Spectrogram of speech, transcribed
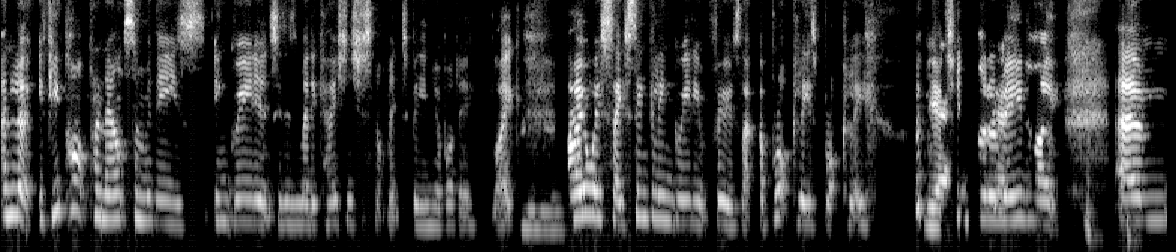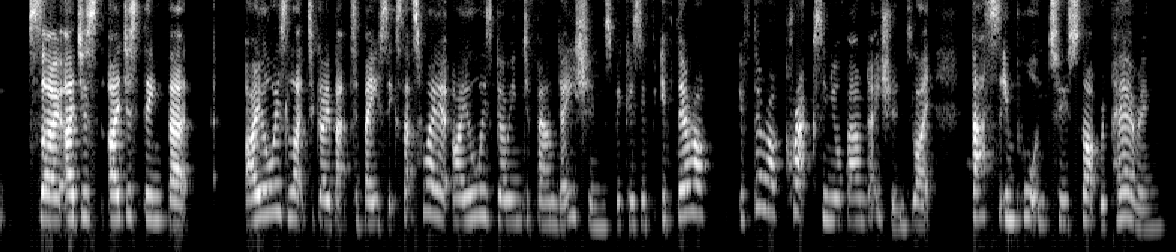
And look, if you can't pronounce some of these ingredients in these medications, it's just not meant to be in your body. Like I always say, single ingredient foods, like a broccoli is broccoli. Yeah. Do you know what I mean? Like, um, so I just, I just think that I always like to go back to basics. That's why I always go into foundations because if if there are if there are cracks in your foundations, like that's important to start repairing.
